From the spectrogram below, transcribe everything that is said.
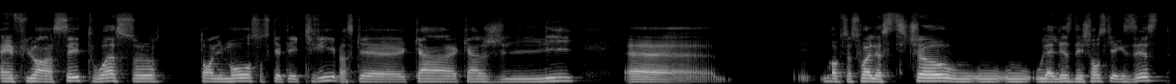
influencé, toi, sur ton humour, sur ce que tu écris? Parce que quand, quand je lis, euh, que ce soit le Stitch ou, ou, la liste des choses qui existent,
